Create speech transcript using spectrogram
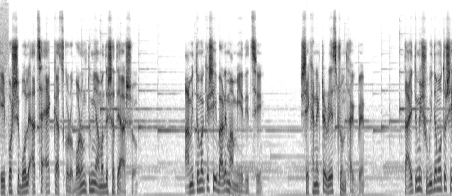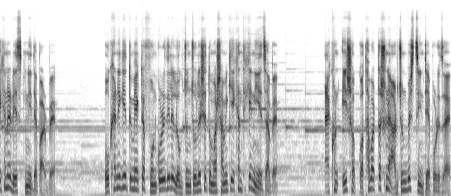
এরপর সে বলে আচ্ছা এক কাজ করো, বরং তুমি আমাদের সাথে আসো। আমি তোমাকে সেই বারে মামিয়ে দিচ্ছি। সেখানে একটা রেস্টরুম থাকবে। তাই তুমি সুবিধা মতো সেখানে রেস্ট নিতে পারবে। ওখানে গিয়ে তুমি একটা ফোন করে দিলে লোকজন চলে এসে তোমার স্বামীকে এখান থেকে নিয়ে যাবে। এখন এই সব কথাবার্তা শুনে আর্জুন বেশ চিন্তায় পড়ে যায়।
